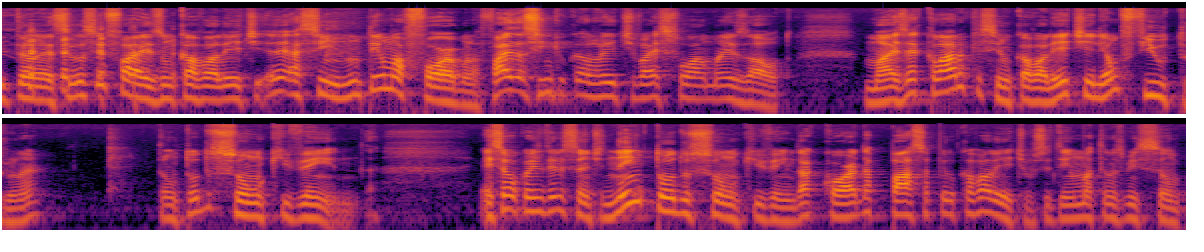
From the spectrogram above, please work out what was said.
Então, é, se você faz um cavalete. É assim, não tem uma fórmula. Faz assim que o cavalete vai soar mais alto. Mas é claro que sim, o cavalete ele é um filtro, né? Então todo som que vem. Essa é uma coisa interessante. Nem todo som que vem da corda passa pelo cavalete. Você tem uma transmissão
